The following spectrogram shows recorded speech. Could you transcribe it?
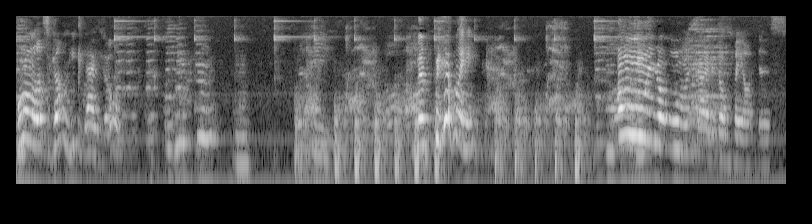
Boom, let's go. You guys go. wait. Oh my god, oh my god, I don't fail at this.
